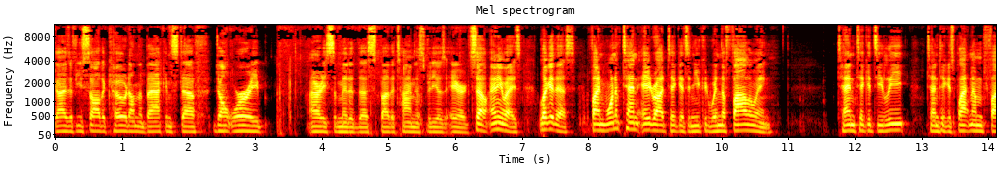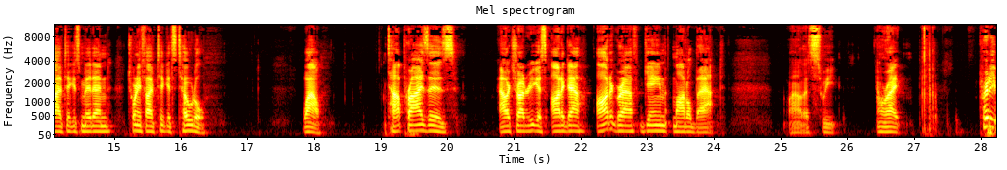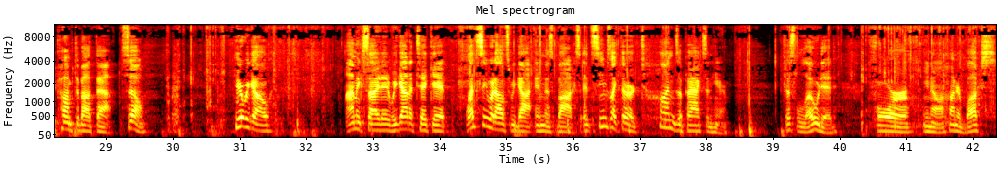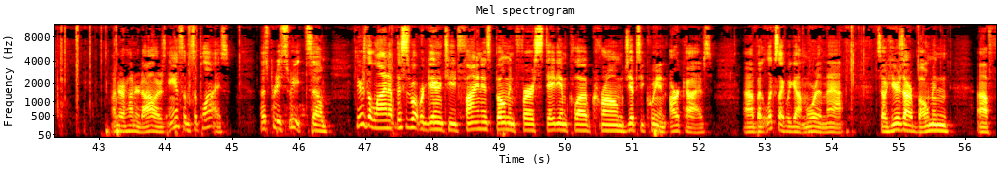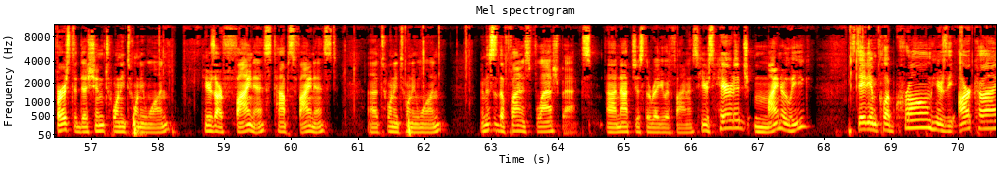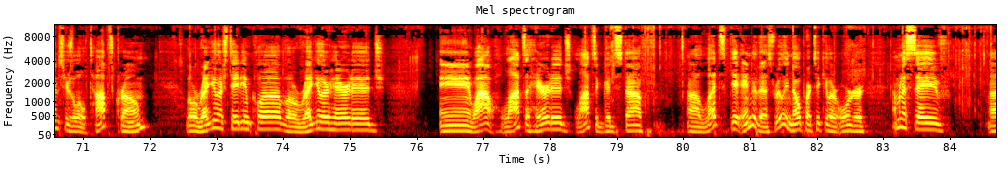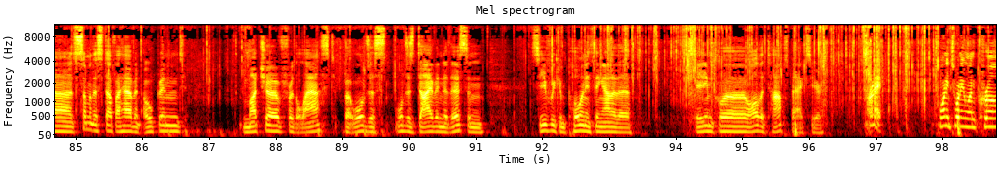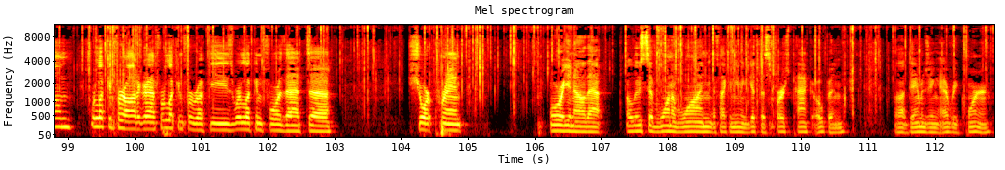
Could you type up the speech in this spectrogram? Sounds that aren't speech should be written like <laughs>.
guys, if you saw the code on the back and stuff, don't worry. I already submitted this by the time this video is aired. So anyways, look at this. Find one of 10 A-Rod tickets and you could win the following. 10 tickets Elite, 10 tickets Platinum, 5 tickets Mid-End, 25 tickets total. Wow. Top prize is Alex Rodriguez autograph, autograph game model bat. Wow, that's sweet. All right. Pretty pumped about that. So, here we go. I'm excited. We got a ticket. Let's see what else we got in this box. It seems like there are tons of packs in here. Just loaded for, you know, a hundred bucks, under a hundred dollars, and some supplies. That's pretty sweet. So here's the lineup. This is what we're guaranteed. Finest, Bowman First, Stadium Club, Chrome, Gypsy Queen, and Archives. Uh, but it looks like we got more than that. So here's our Bowman uh, First Edition 2021. Here's our Finest, Topps Finest uh, 2021. And this is the finest flashbacks, uh, not just the regular finest. Here's Heritage Minor League, Stadium Club Chrome. Here's the archives. Here's a little Topps Chrome, little regular Stadium Club, little regular Heritage. And wow, lots of Heritage, lots of good stuff. Uh, let's get into this. Really no particular order. I'm going to save uh, some of the stuff I haven't opened much of for the last, but we'll just we'll just dive into this and see if we can pull anything out of the Stadium Club, all the Topps packs here. All right, 2021 Chrome. We're looking for autographs. We're looking for rookies. We're looking for that uh, short print or, you know, that elusive one of one, if I can even get this first pack open without damaging every corner.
